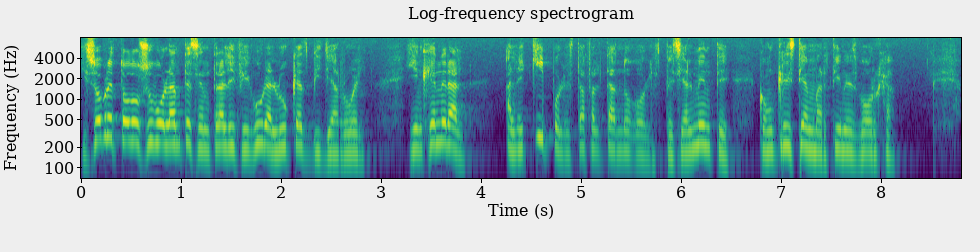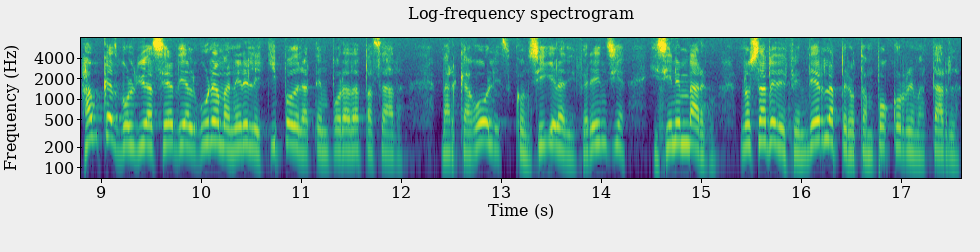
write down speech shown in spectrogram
y sobre todo su volante central y figura Lucas Villarruel. Y en general, al equipo le está faltando gol, especialmente con Cristian Martínez Borja. Aucas volvió a ser de alguna manera el equipo de la temporada pasada marca goles, consigue la diferencia y sin embargo no sabe defenderla pero tampoco rematarla.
